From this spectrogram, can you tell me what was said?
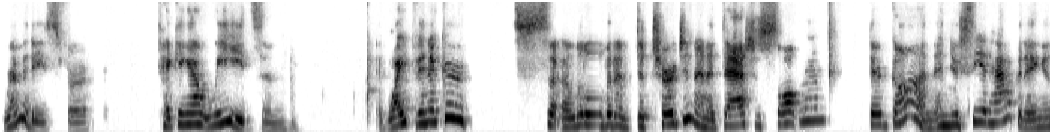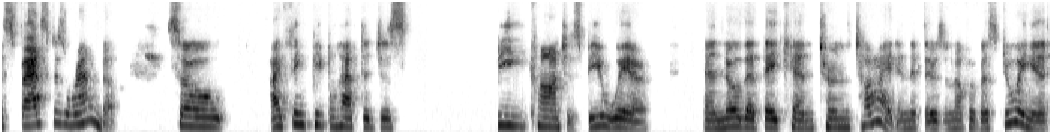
remedies for taking out weeds and white vinegar a little bit of detergent and a dash of salt, man, they're gone. And you see it happening as fast as Roundup. So I think people have to just be conscious, be aware, and know that they can turn the tide. And if there's enough of us doing it,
